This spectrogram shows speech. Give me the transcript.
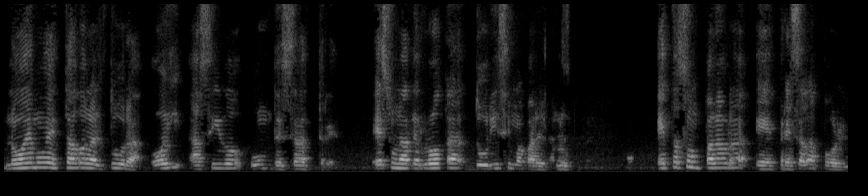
No hemos estado a la altura, hoy ha sido un desastre. Es una derrota durísima para el club. Estas son palabras expresadas por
